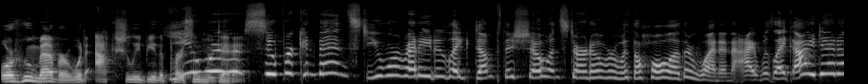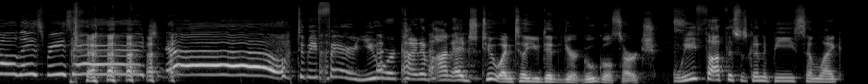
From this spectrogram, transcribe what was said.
or whomever would actually be the person who did it? super convinced. You were ready to like dump this show and start over with a whole other one. And I was like, I did all this research. no. To be fair, you were kind of on edge too until you did your Google search. We thought this was going to be some like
